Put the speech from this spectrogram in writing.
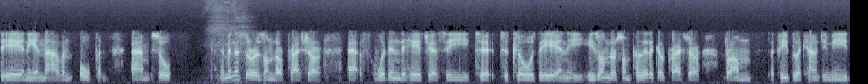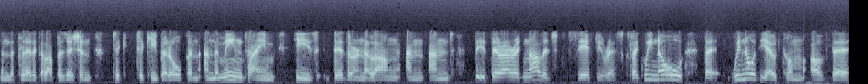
the A&E and Navan open? Um, so the minister is under pressure uh, within the HSE to, to close the A&E. He's under some political pressure from the people of County Meath and the political opposition to to keep it open. And the meantime, he's dithering along, and and there are acknowledged safety risks. Like we know that we know the outcome of the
